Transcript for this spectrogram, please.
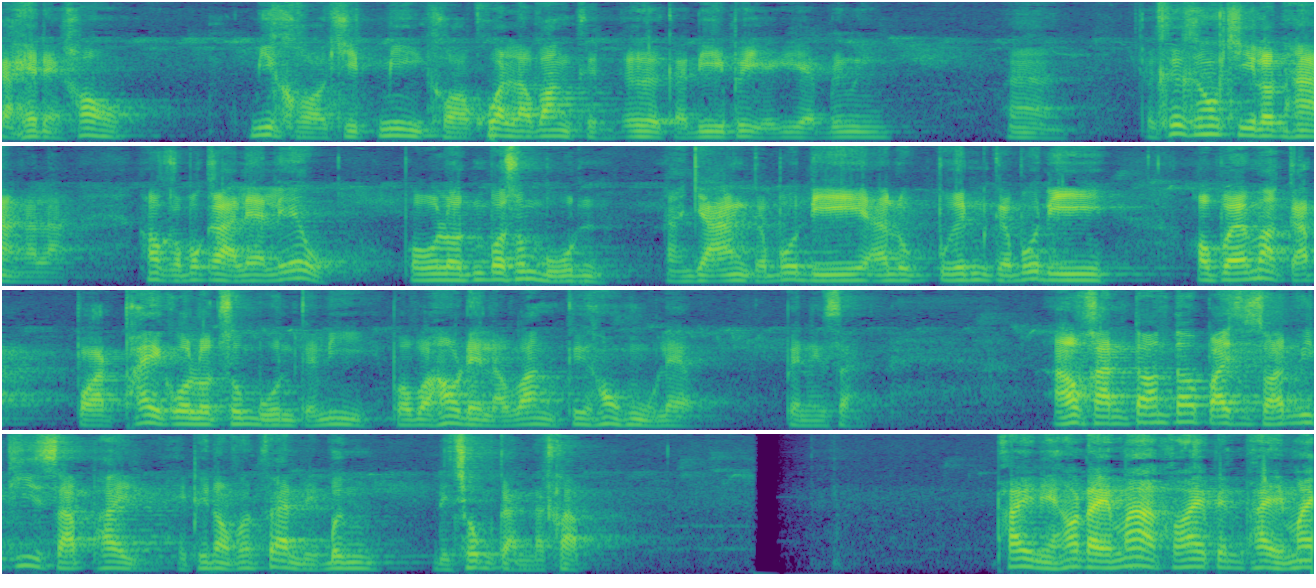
ก็เฮ็ดให้เขามีขอคิดมีขอควรระวังขึ้นเออก็ดีไปอีกแบบนึงอ่าก็คือเขาขี่รถห่างอะล่ะเขาก็บ่กล้าแล่นเร็วเพราะว่ารถบ่สมบูรณ์อะยางก็บ่ดีอาลูกปืนก็บ่ดี เอาไปมากับปลอดภัยกว่ารถสมบูรณ์ก็มีเพราะว่าเฮาได้ระวังคือเฮาหูแล้วเป็นจังซั่นเอาขั้นตอนต่อไปสิสอนวิธีสับไผ่ให้พี่น้องแฟนๆได้เบิ่งได้ชมกันนะครับ ไพ่เนี่ยเขาใดมากเขาให้เป็นไพ่ไม้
